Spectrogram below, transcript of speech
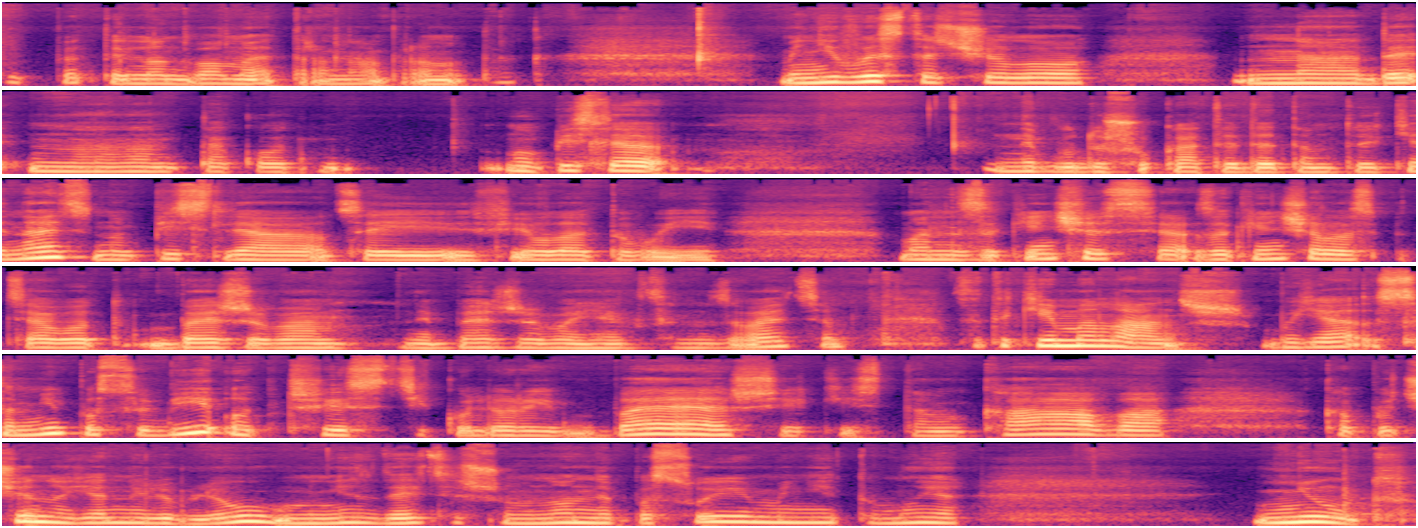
тут петель на 2 метра набрано так. Мені вистачило на, на, на так от, ну, після, не буду шукати, де там той кінець, ну після цієї фіолетової в мене закінчився, закінчилась ця от бежева, не бежева, як це називається? Це такий меланж, бо я самі по собі от чисті кольори, беж, якісь там кава, капучино я не люблю. Мені здається, що воно не пасує мені, тому я нюд,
